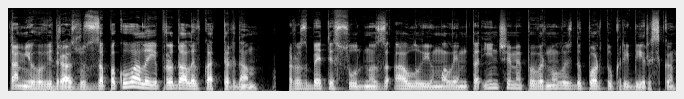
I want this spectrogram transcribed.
Там його відразу запакували і продали в Каттердам. Розбите судно з Аллою Малим та іншими повернулось до порту Крібірська.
